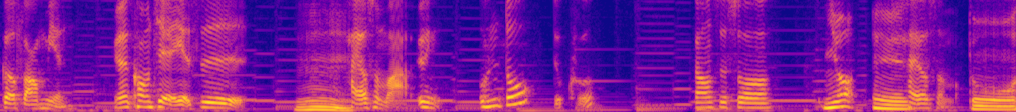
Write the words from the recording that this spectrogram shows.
各方面，因为空姐也是，嗯，还有什么啊？运温都都可，当时说你要，嗯，还有什么？服务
